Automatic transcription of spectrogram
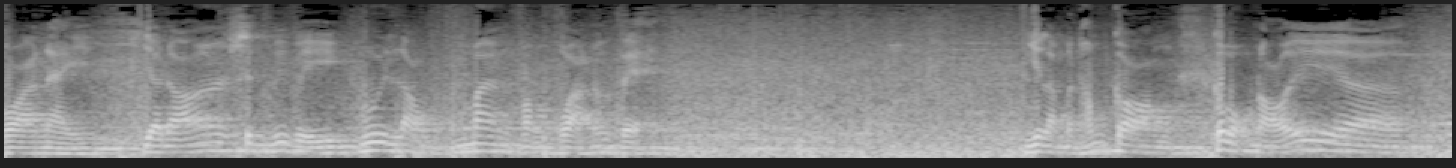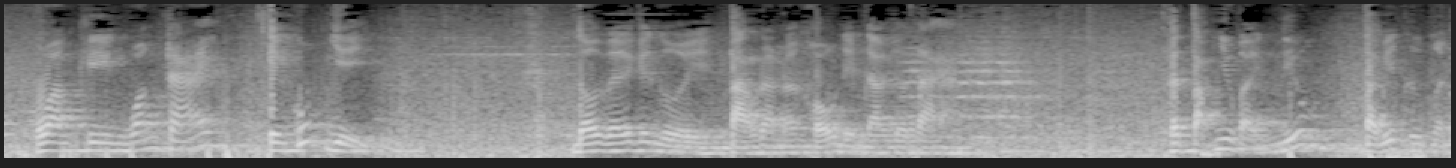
quà này. Do đó xin quý vị vui lòng mang phần quà nó về. Như là mình không còn có một nỗi uh, quan khiên quán trái cây cút gì đối với cái người tạo ra nỗi khổ niềm đau cho ta. Phải tập như vậy nếu ta biết thương mình.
